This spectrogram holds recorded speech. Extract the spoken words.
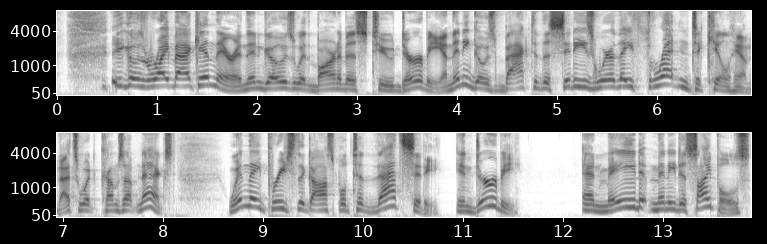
he goes right back in there and then goes with Barnabas to Derbe And then he goes back to the cities where they threatened to kill him. That's what comes up next. When they preached the gospel to that city in Derbe and made many disciples,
